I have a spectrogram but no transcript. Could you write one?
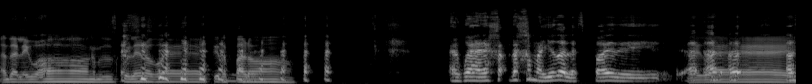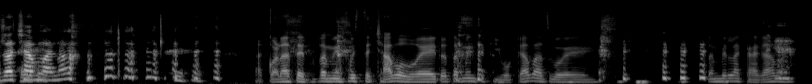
Ándale, Wong, no seas culero, güey. Tira paro. Ay, güey, deja- déjame ayuda a la spy de... a- Ay, a- a- güey. Haz la chamba, ¿no? Acuérdate, tú también fuiste chavo, güey. Tú también te equivocabas, güey. También la cagabas.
